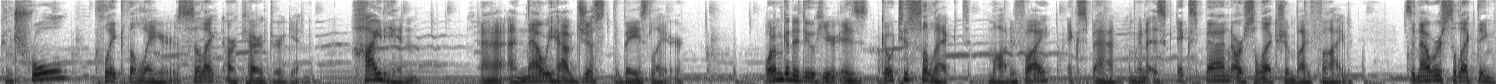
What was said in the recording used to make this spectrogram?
Control click the layers, select our character again, hide him, uh, and now we have just the base layer. What I'm gonna do here is go to select, modify, expand. I'm gonna expand our selection by five. So now we're selecting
